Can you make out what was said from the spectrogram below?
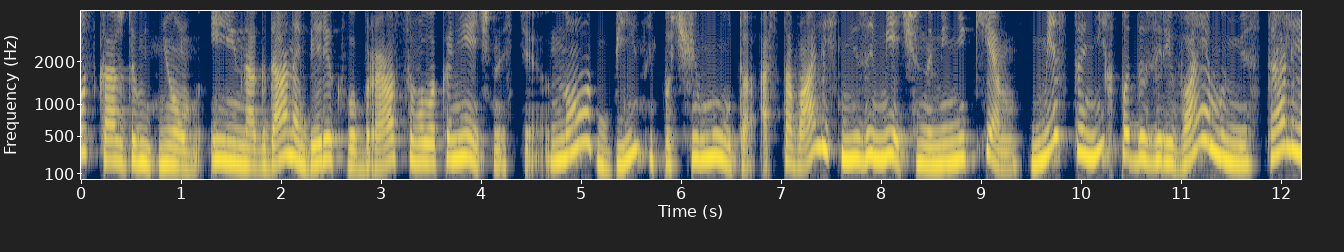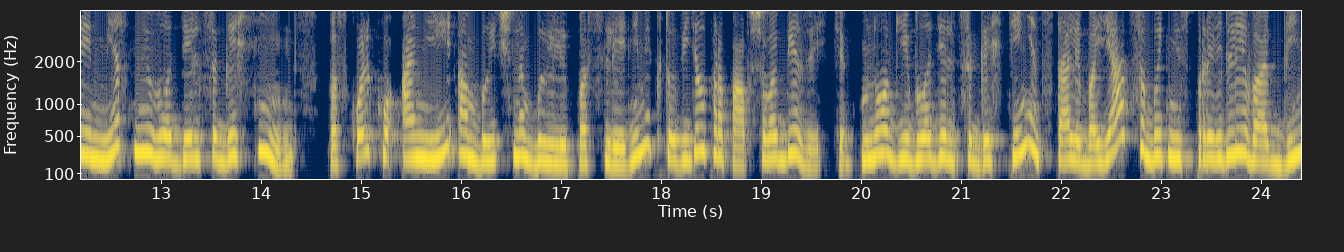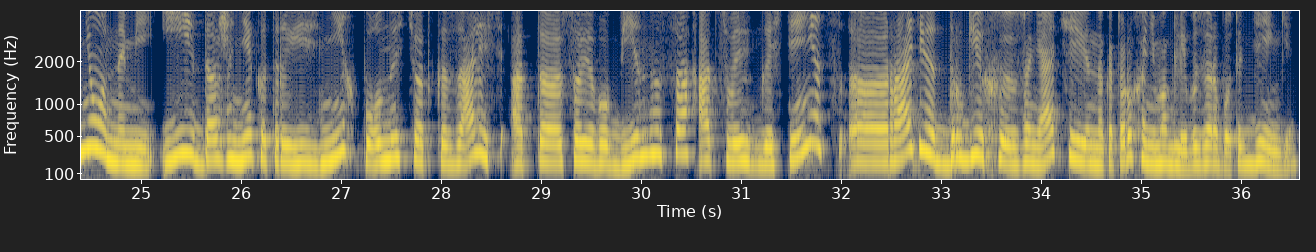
рос каждым днем, и иногда на берег выбрасывала конечности. Но бины почему-то оставались незамеченными никем. Вместо них подозреваемыми стали местные владельцы гостиниц, поскольку они обычно были последними, кто видел пропавшего без вести. Многие владельцы гостиниц стали бояться быть несправедливо обвиненными, и даже некоторые из них полностью отказались от э, своего бизнеса бизнеса, от своих гостиниц э, ради других занятий, на которых они могли бы заработать деньги.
